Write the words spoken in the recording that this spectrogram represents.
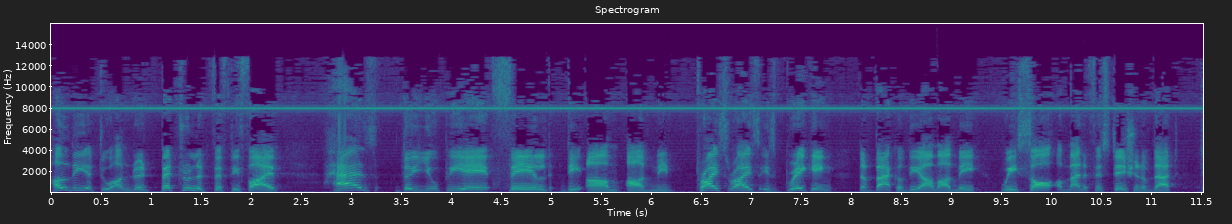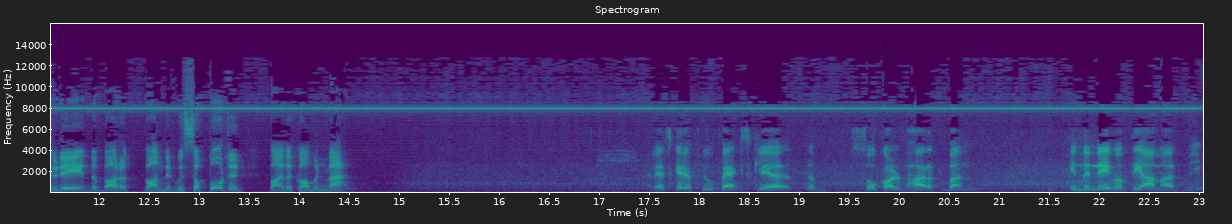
haldi at 200, petrol at 55. Has the UPA failed the Aam Aadmi? Price rise is breaking the back of the Aam Aadmi. We saw a manifestation of that today in the Bharat Bandh. It was supported by the common man. Let's get a few facts clear. The so-called Bharat Bandh, in the name of the Aam Aadmi,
